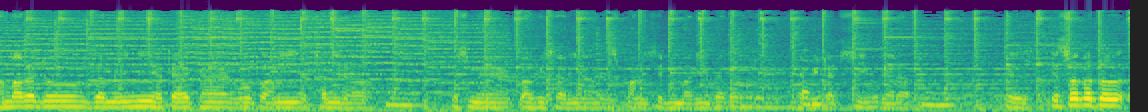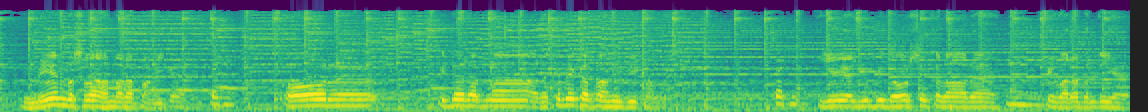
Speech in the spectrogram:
हमारा जो ज़मीनी हकैक हैं वो पानी अच्छा नहीं रहा। हम्म, इसमें काफ़ी सारियाँ इस पानी से बीमारियाँ पैदा हो रही हैं हेपेटाइटिस सी वगैरह। हम्म, इस- वक्त तो मेन मसला हमारा पानी का है। और इधर अपना रकबे का पानी भी कम है। सही। ये अजूबी दौर से चला आ रहा है हम्म, कि वाराबंदी है।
